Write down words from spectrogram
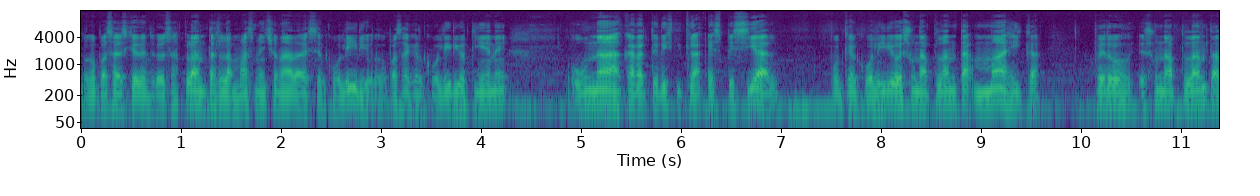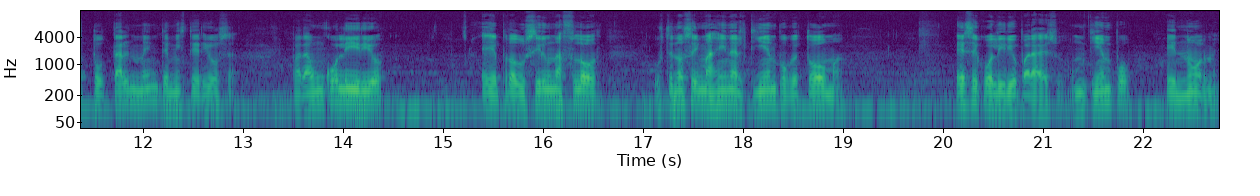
Lo que pasa es que dentro de esas plantas la más mencionada es el colirio. Lo que pasa es que el colirio tiene una característica especial, porque el colirio es una planta mágica, pero es una planta totalmente misteriosa para un colirio eh, producir una flor, usted no se imagina el tiempo que toma ese colirio para eso, un tiempo enorme.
